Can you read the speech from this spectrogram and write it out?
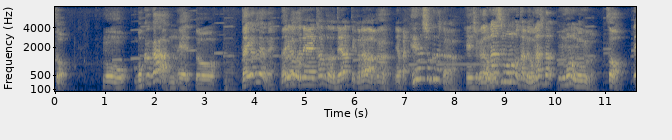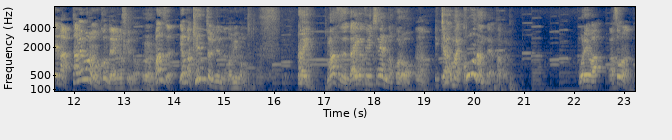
そもう僕が、うん。えー、っと大学だよね。う大学でカンタと出会ってから、うやっぱ変色だから変色だ。同じものも食べ同じだものを飲むの。よそでまあ食べ物も今度やりますけど、うん。まずやっぱ顕著に出るの飲み物。うはいまず大学1年の頃うん。じゃあお前こうなんだよ多分。俺は。あそうなんだ。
